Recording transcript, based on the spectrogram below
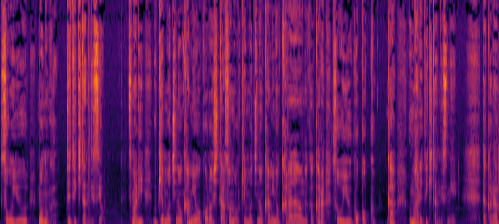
そういうものが出てきたんですよ。つまり、受け持ちの神を殺したその受け持ちの神の体の中からそういう五穀が生まれてきたんですね。だから、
